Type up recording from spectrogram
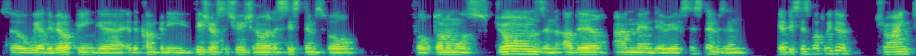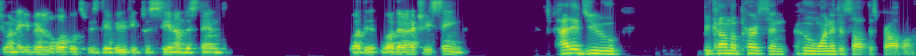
So we are developing uh, at the company visual situation awareness systems for for autonomous drones and other unmanned aerial systems. And yeah, this is what we do, trying to enable robots with the ability to see and understand what, what they're actually seeing. How did you become a person who wanted to solve this problem?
